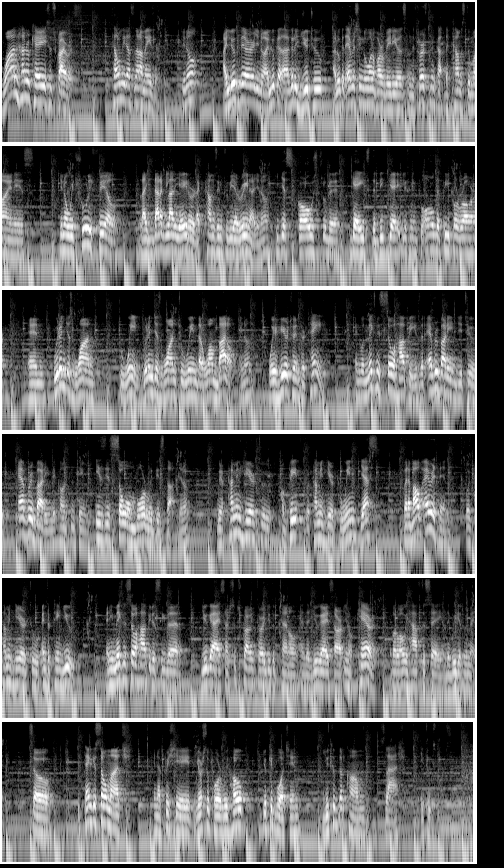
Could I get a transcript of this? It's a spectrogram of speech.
100k subscribers. Tell me that's not amazing. You know, I look there, you know, I look at, I go to YouTube, I look at every single one of our videos, and the first thing that comes to mind is, you know, we truly feel like that gladiator that comes into the arena, you know? He just goes through the gate, the big gate, listening to all the people roar. And we don't just want to win. We don't just want to win that one battle, you know? We're here to entertain. And what makes me so happy is that everybody in G2, everybody in the content team is just so on board with this stuff, you know? We're coming here to compete, we're coming here to win, yes, but above everything, we're coming here to entertain you. And it makes me so happy to see that you guys are subscribing to our YouTube channel and that you guys are, you know, care about what we have to say and the videos we make. So thank you so much and appreciate your support. We hope you keep watching youtube.com slash G2 Esports.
